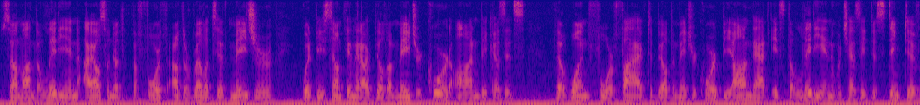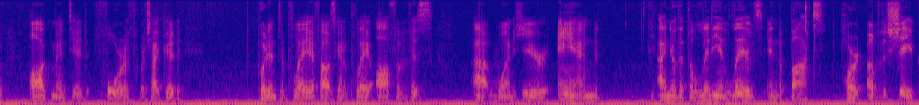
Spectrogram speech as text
So I'm on the Lydian. I also know that the fourth of the relative major would be something that I would build a major chord on because it's the 1, 4, 5 to build the major chord. Beyond that, it's the Lydian, which has a distinctive augmented fourth, which I could put into play if I was going to play off of this uh, one here. And I know that the Lydian lives in the box part of the shape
